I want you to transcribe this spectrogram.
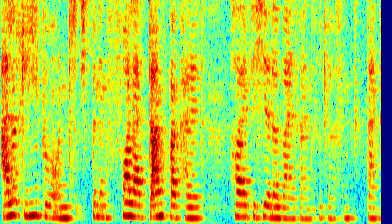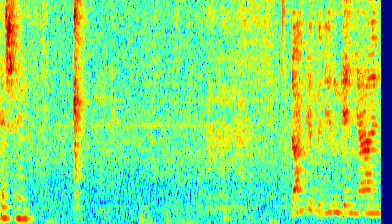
alles Liebe und ich bin in voller Dankbarkeit, heute hier dabei sein zu dürfen. Dankeschön. Danke für diesen genialen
